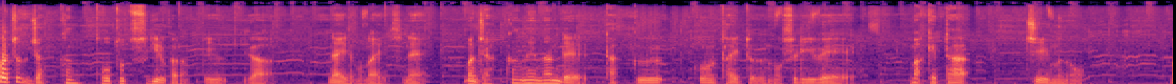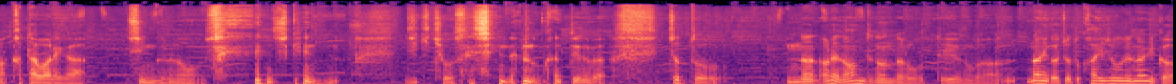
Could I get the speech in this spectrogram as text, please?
こはちょっと若干唐突すぎるかなっていう気がないでもないですね。まあ若干ね、なんでタッグこのタイトルの 3way 負けたチームの、まあ、片割れがシングルの 選手権次期挑戦者になるのかっていうのがちょっとなあれなんでなんだろうっていうのが何かちょっと会場で何か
